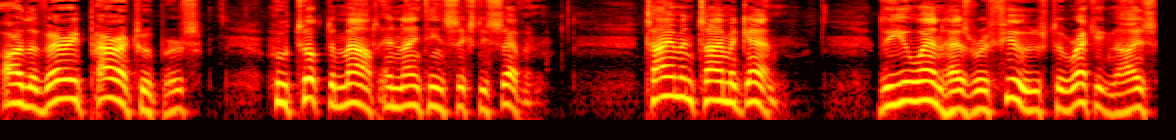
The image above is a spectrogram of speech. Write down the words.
are the very paratroopers who took the Mount in 1967. Time and time again, the UN has refused to recognize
